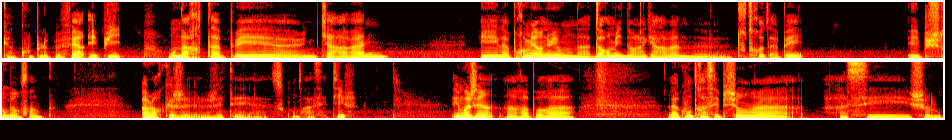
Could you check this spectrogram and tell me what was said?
qu'un couple peut faire. Et puis, on a retapé euh, une caravane. Et la première nuit, on a dormi dans la caravane euh, toute retapée. Et puis, je suis tombée enceinte. Alors que j'étais sous contraceptif. Et moi, j'ai un, rapport à, la contraception euh, assez chelou.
